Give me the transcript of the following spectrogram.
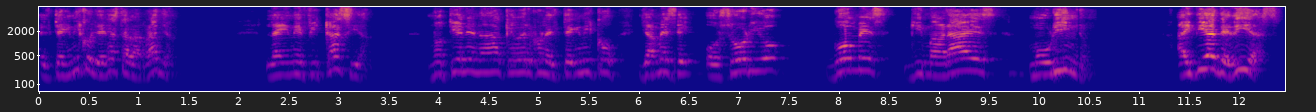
el técnico llega hasta la raya. La ineficacia no tiene nada que ver con el técnico, llámese Osorio, Gómez, Guimaraes, Mourinho. Hay días de días.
